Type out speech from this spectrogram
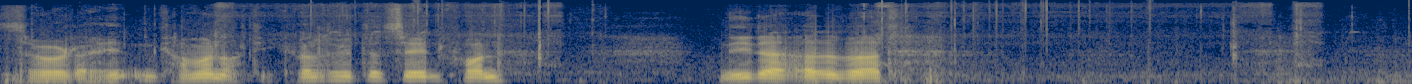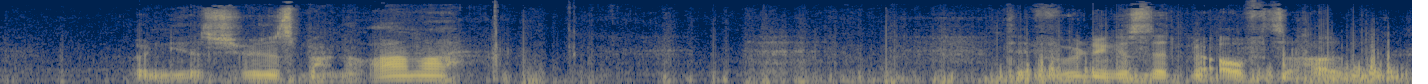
So, da hinten kann man noch die Grillhütte sehen von Niederelbert. Und hier ist schönes Panorama. Der Frühling ist nicht mehr aufzuhalten.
